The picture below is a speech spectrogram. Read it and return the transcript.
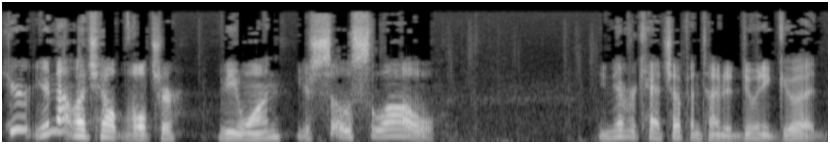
You're you're not much help, Vulture. V1, you're so slow. You never catch up in time to do any good.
